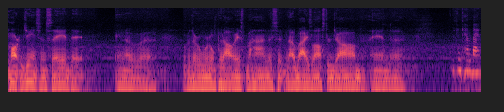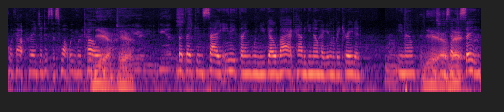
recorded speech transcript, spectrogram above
Mark Jensen said that, you know, uh, we're, going to put all this behind us, that nobody's lost their job, and uh, You can come back without prejudice, is what we were told. yeah, yeah. But they can say anything when you go back. How do you know how you're going to be treated? You know? you Yeah, just have to see.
